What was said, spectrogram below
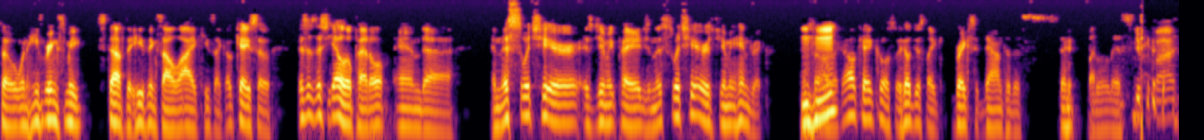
so when he brings me stuff that he thinks I'll like, he's like, okay, so this is this yellow pedal, and uh, and this switch here is Jimmy Page, and this switch here is Jimi Hendrix. So Mhm. I'm like, okay, cool. So he'll just like breaks it down to the simplest. Stupefy.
